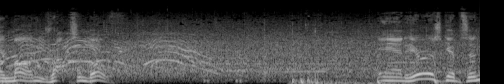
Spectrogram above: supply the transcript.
And Mullin drops them both. And here is Gibson.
